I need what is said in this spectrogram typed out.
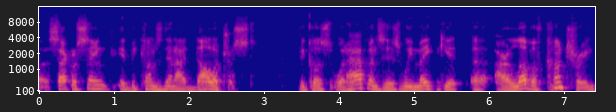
uh, sacrosanct, it becomes then idolatrous because what happens is we make it uh, our love of country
